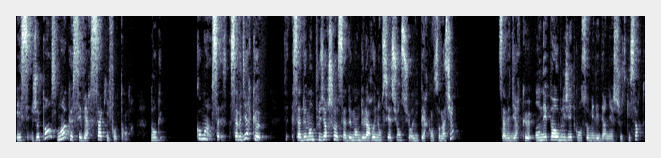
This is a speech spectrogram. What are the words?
Et je pense, moi, que c'est vers ça qu'il faut tendre. Donc, comment ça, ça, veut dire que ça demande plusieurs choses. Ça demande de la renonciation sur l'hyperconsommation. Ça veut dire qu'on n'est pas obligé de consommer les dernières choses qui sortent.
